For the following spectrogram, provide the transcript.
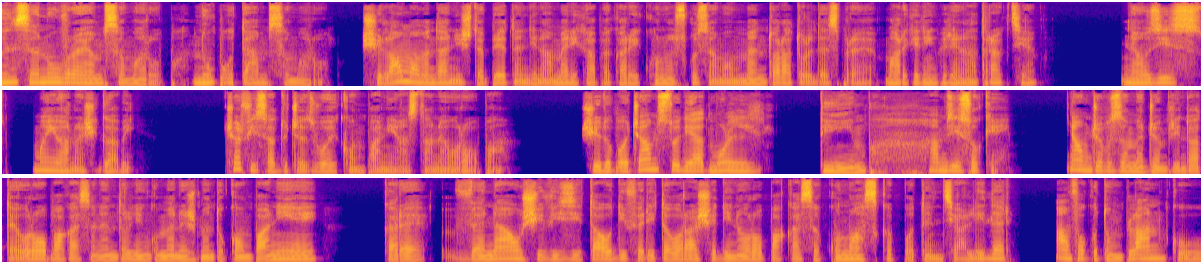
însă nu vroiam să mă rup, nu puteam să mă rup. Și la un moment dat niște prieteni din America pe care îi cunoscusem în mentoratul despre marketing prin atracție, ne-au zis, mă Ioana și Gabi, ce-ar fi să aduceți voi compania asta în Europa? Și după ce am studiat mult timp, am zis ok. Am început să mergem prin toată Europa ca să ne întâlnim cu managementul companiei, care veneau și vizitau diferite orașe din Europa ca să cunoască potențial lideri. Am făcut un plan cu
